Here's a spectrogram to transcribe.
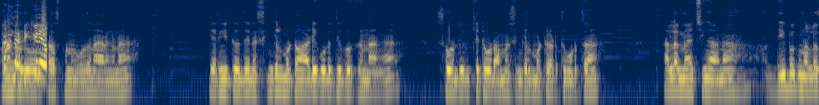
பன்னெண்டாவது கிராஸ் பண்ணும்போது நான் இறங்கினேன். இறங்கிட்டு வந்து எனக்கு சிங்கிள் மட்டும் ஆடி கொடு தீபக்குன்னாங்க ஸோ வந்து விக்கெட் விடாமல் சிங்கிள் மட்டும் எடுத்து கொடுத்தேன். நல்ல மேட்சிங் ஆனால் தீபக் நல்ல.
